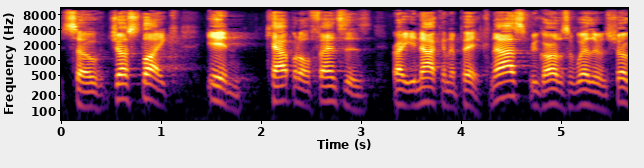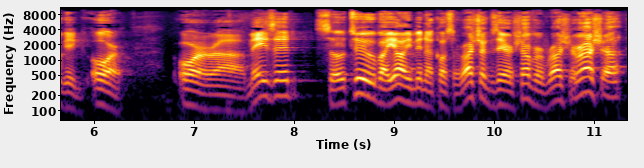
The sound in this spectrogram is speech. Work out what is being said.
so just like in capital offenses, right, you're not going to pay knas, regardless of whether it's shogig or or uh, mazid. So too, vayayim bin akosa rasha, gzer shavar rasha, rasha.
